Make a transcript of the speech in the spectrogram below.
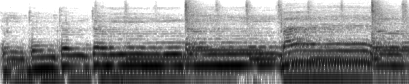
Dum dum dum dum dum bye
